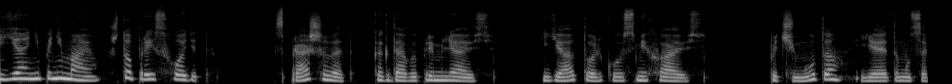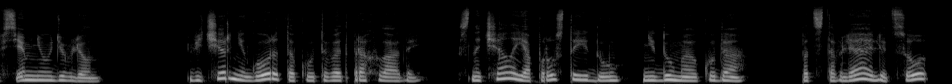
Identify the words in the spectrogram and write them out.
«Я не понимаю, что происходит?» Спрашивает, когда выпрямляюсь. Я только усмехаюсь. Почему-то я этому совсем не удивлен. Вечерний город окутывает прохладой. Сначала я просто иду, не думая куда, подставляя лицо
